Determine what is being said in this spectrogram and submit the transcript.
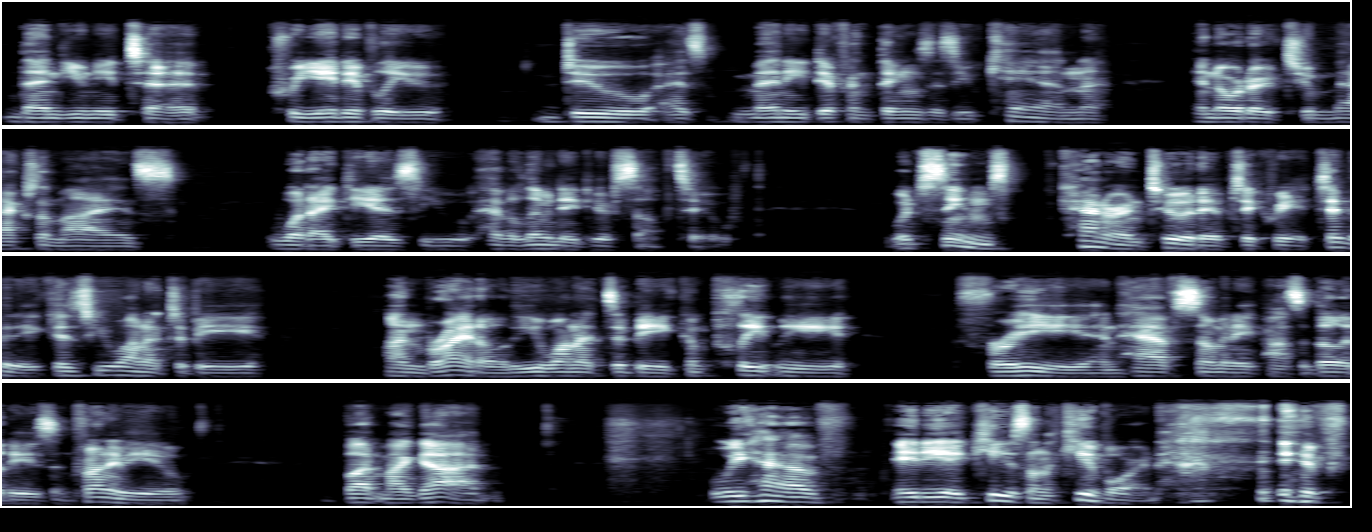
then you need to creatively do as many different things as you can in order to maximize what ideas you have eliminated yourself to, which seems counterintuitive to creativity because you want it to be unbridled. You want it to be completely free and have so many possibilities in front of you. But my God, we have 88 keys on the keyboard. if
